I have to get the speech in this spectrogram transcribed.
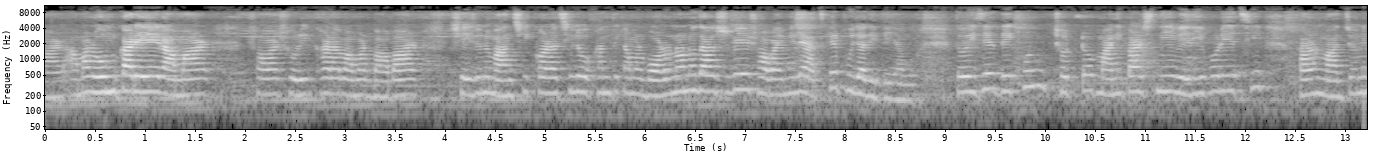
আর আমার ওমকারের, আমার সবার শরীর খারাপ, আমার বাবার, সেই জন্য মানসিক করা ছিল। ওখান থেকে আমার বড় ননদ আসবে, সবাই মিলে আজকের পূজা দিতে যাব। তো এই যে দেখুন, ছোট্ট মানি পার্স নিয়ে বেরিয়ে পড়েছি। কারণ মার জন্য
